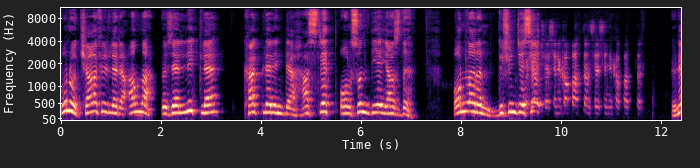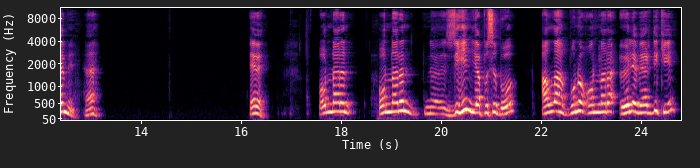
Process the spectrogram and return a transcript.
bunu kafirlere Allah özellikle kalplerinde hasret olsun diye yazdı. Onların düşüncesi Hocam sesini kapattın, sesini kapattın. öyle mi? He? Evet. Onların onların e, zihin yapısı bu. Allah bunu onlara öyle verdi ki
